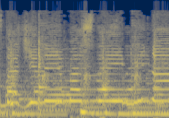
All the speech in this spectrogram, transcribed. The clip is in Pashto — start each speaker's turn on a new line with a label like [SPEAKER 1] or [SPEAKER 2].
[SPEAKER 1] سخت جنې مستې مینا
